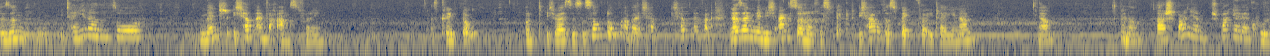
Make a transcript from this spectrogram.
Sind, Italiener sind so Mensch, ich habe einfach Angst vor denen. Das klingt dumm. Und ich weiß, das ist auch dumm, aber ich habe ich hab einfach, na sagen wir nicht Angst, sondern Respekt. Ich habe Respekt vor Italienern. Ja, genau. Aber Spanier, Spanier wäre cool.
